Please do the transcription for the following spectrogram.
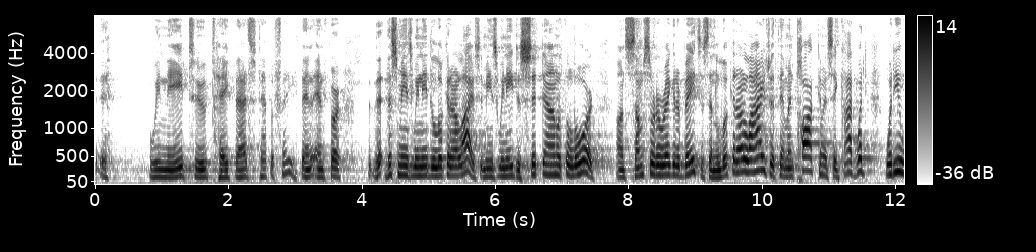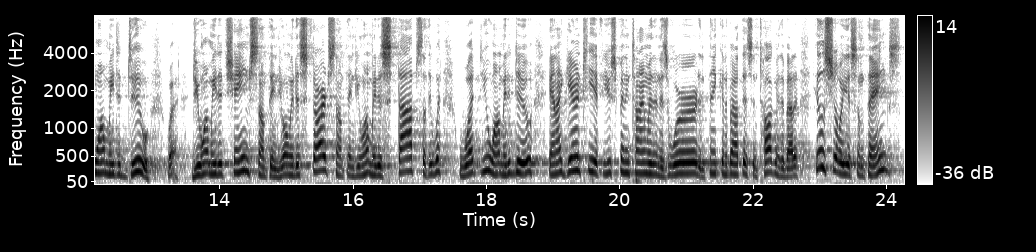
Eh, we need to take that step of faith. And, and for this means we need to look at our lives. It means we need to sit down with the Lord on some sort of regular basis and look at our lives with Him and talk to Him and say, God, what, what do you want me to do? What, do you want me to change something? Do you want me to start something? Do you want me to stop something? What, what do you want me to do? And I guarantee if you're spending time within His Word and thinking about this and talking about it, He'll show you some things.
